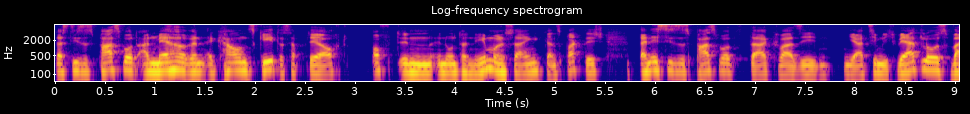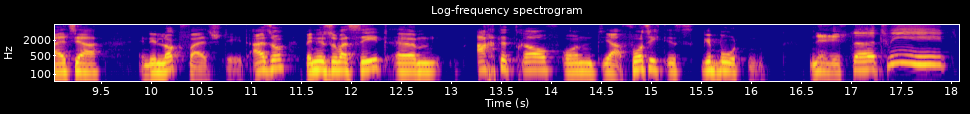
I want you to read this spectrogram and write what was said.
dass dieses Passwort an mehreren Accounts geht, das habt ihr ja auch oft in, in Unternehmen und ist ja eigentlich ganz praktisch, dann ist dieses Passwort da quasi ja ziemlich wertlos, weil es ja in den Logfiles steht. Also, wenn ihr sowas seht, ähm, achtet drauf und ja, Vorsicht ist geboten. Nächster Tweet.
